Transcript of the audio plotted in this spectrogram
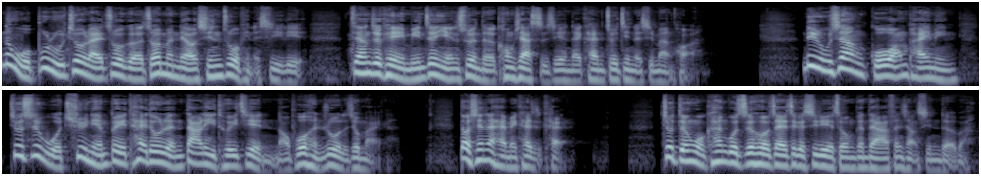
那我不如就来做个专门聊新作品的系列，这样就可以名正言顺的空下时间来看最近的新漫画。例如像《国王排名》，就是我去年被太多人大力推荐，脑波很弱的就买了，到现在还没开始看，就等我看过之后，在这个系列中跟大家分享心得吧。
